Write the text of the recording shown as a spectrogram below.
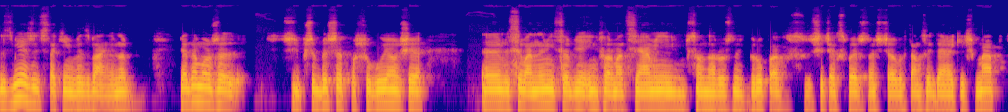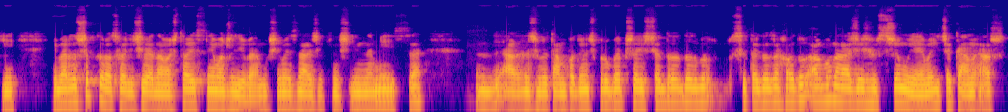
zmierzyć z takim wyzwaniem. No, wiadomo, że ci przybysze posługują się wysyłanymi sobie informacjami, są na różnych grupach, w sieciach społecznościowych, tam sobie dają jakieś mapki i bardzo szybko rozchodzi się wiadomość, to jest niemożliwe, musimy znaleźć jakieś inne miejsce, ale żeby tam podjąć próbę przejścia do, do, do sytego zachodu, albo na razie się wstrzymujemy i czekamy, aż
